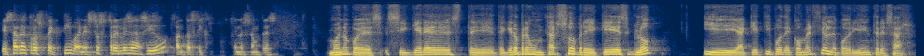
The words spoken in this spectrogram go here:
esa retrospectiva en estos tres meses ha sido fantástica en nuestra empresa. Bueno, pues si quieres, te, te quiero preguntar sobre qué es Glob y a qué tipo de comercio le podría interesar.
